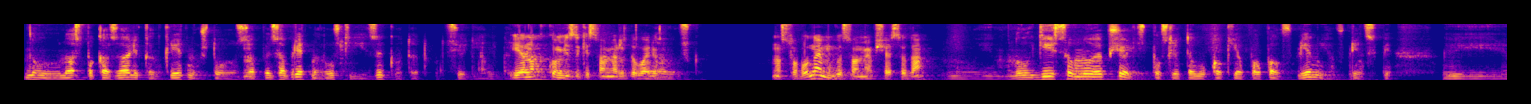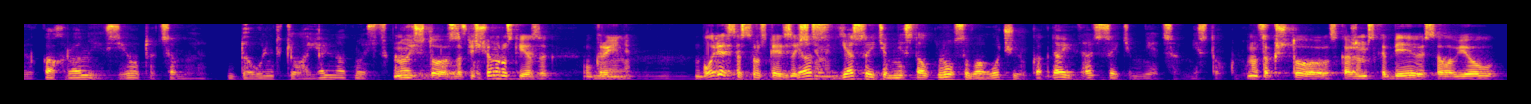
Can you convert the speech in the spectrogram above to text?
Ну, у нас показали конкретно, что зап- запрет на русский язык, вот это вот все делать. да, Я на каком языке с вами на разговариваю? русском. Ну, свободно я могу с вами общаться, да? Ну, и многие со мной общались после того, как я попал в плен. Я, в принципе, и охрана, и все вот это самое довольно-таки лояльно относятся. к Ну и что, запрещен русский язык в Украине? Борются с Я, русскоязычными? с- я с этим не столкнулся воочию, когда я с этим нет, сам не столкнулся. Ну так что, скажем, Скобееву, Соловьеву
